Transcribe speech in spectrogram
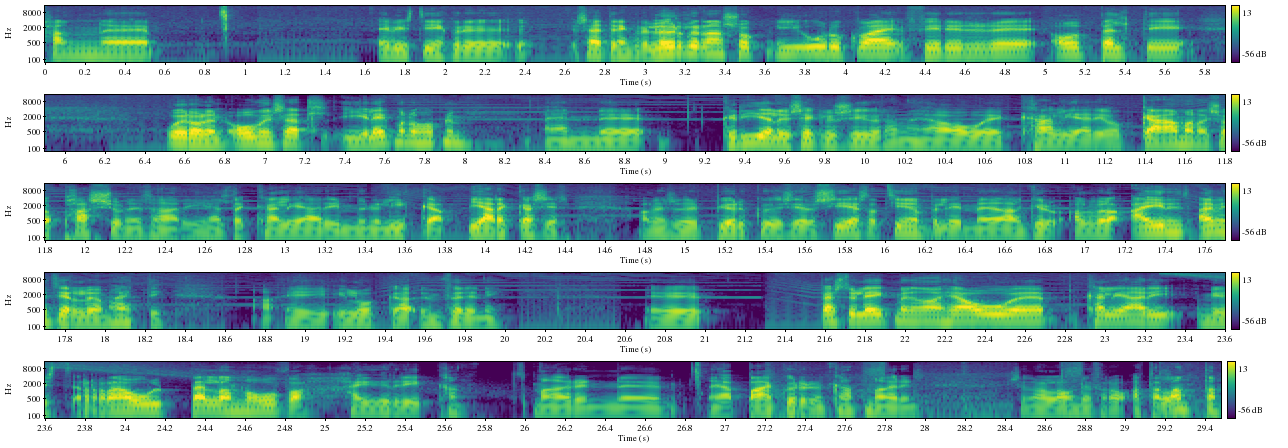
Hann í einhverju sætir einhverju laurgluransókn í Uruguay fyrir ofbeldi og er orðin óvinsall í leikmannahopnum en uh, gríðalegu seglu sigur hann hjá Cagliari og gaman að sjá passjónið þar. Ég held að Cagliari munu líka bjarga sér alveg eins og þeir björguðu sér á síðasta tímanbili með alveg, alveg æfintýralegum hætti í, í loka umferðinni. Bestu leikminni þá hjá Cagliari? Mist Raúl Bellanova hægri kantmaðurinn eða bakururinn kantmaðurinn sem var á láni frá Atalanta.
